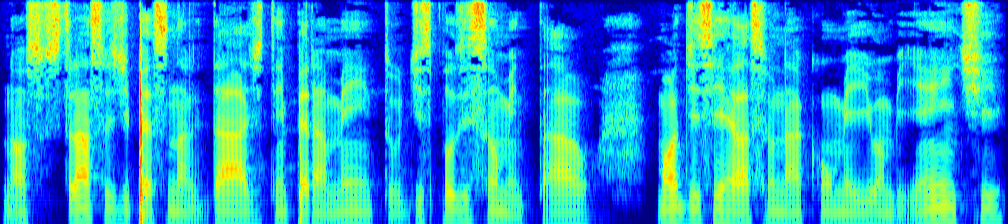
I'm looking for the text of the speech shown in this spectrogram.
nossos traços de personalidade, temperamento, disposição mental, modo de se relacionar com o meio ambiente,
